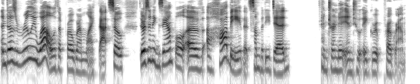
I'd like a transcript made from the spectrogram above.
and does really well with a program like that. So, there's an example of a hobby that somebody did and turned it into a group program.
